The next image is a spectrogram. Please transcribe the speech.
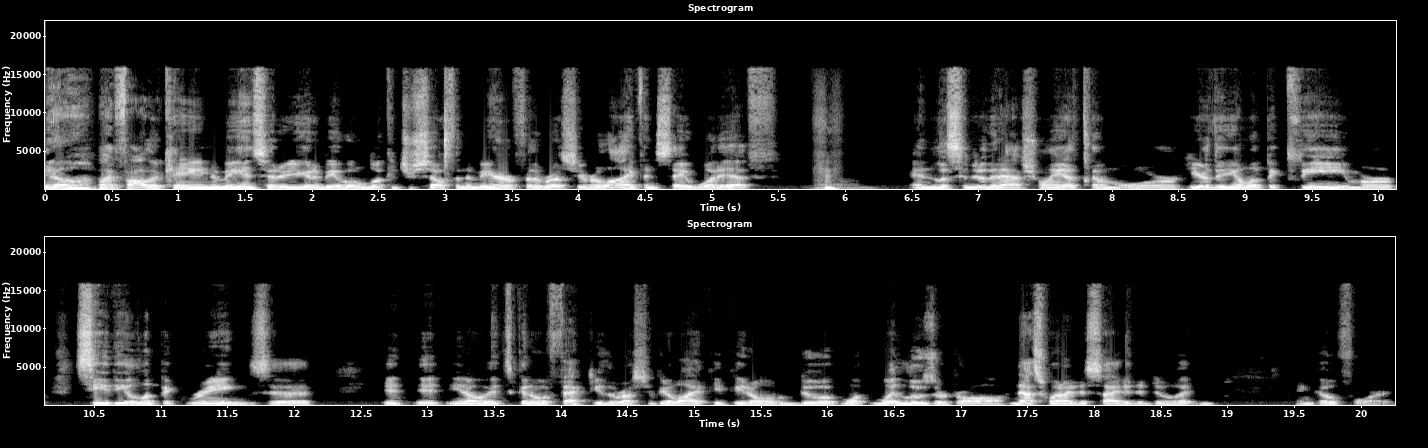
you know, my father came to me and said, Are you going to be able to look at yourself in the mirror for the rest of your life and say, What if? um, and listen to the national anthem or hear the Olympic theme or see the Olympic rings. Uh, it, it, you know, it's going to affect you the rest of your life if you don't do it win, lose, or draw. And that's when I decided to do it and, and go for it.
